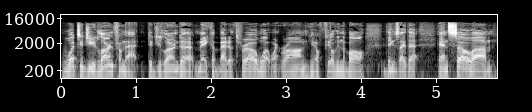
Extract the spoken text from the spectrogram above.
What did you learn from that? Did you learn to make a better throw? What went wrong? You know, fielding the ball, things like that. And so, um,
